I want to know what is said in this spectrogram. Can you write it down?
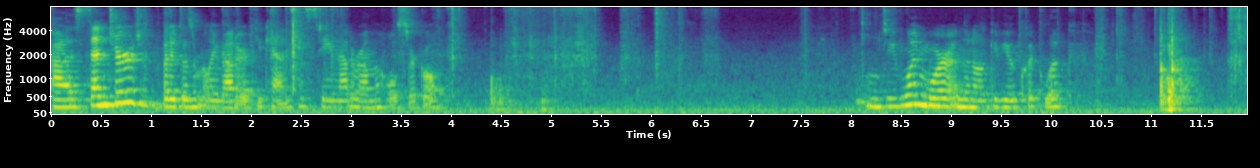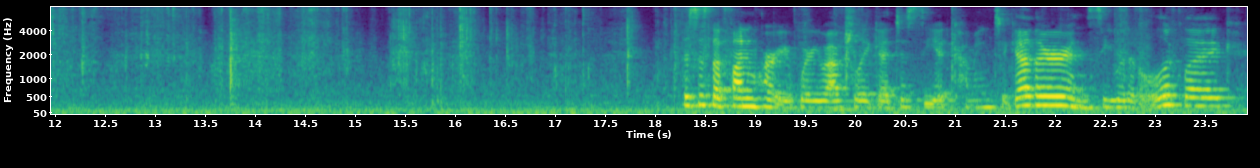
uh, centered, but it doesn't really matter if you can't sustain that around the whole circle. I'll do one more and then I'll give you a quick look. This is the fun part where you actually get to see it coming together and see what it'll look like.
